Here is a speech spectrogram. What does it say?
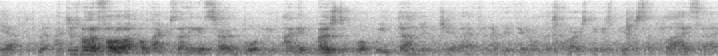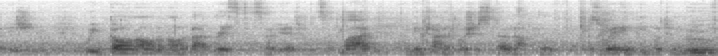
yeah. I just want to follow up on that because I think it's so important. I think most of what we've done in GLF and everything on this foresting has been a supply side issue. We've gone on and on about risks associated with supply and been trying to push a stone uphill, persuading people to move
